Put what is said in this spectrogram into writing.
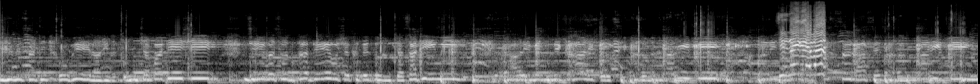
नेहमीसाठी उभी राहील तुमच्या पाठीशी. जीव सुद्धा देऊ शकते तुमच्यासाठी मी. काळी बिंदी काळी कुर्ती घालून आली ती. सरासे आली ती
